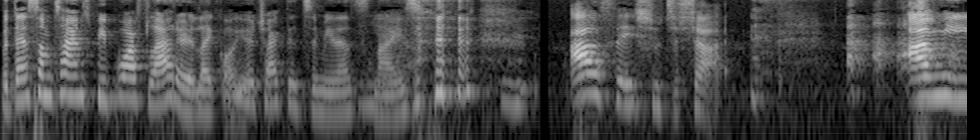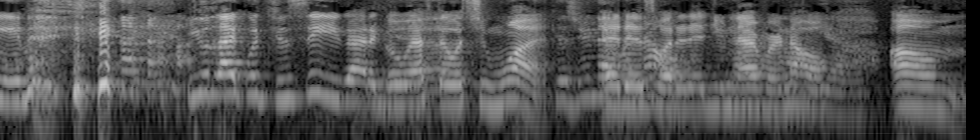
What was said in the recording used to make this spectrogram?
but then sometimes people are flattered, like, oh, you're attracted to me, that's yeah. nice. I'll say shoot a shot. I mean, you like what you see. You got to go yeah. after what you want. Because you never know It is know. what it is. You, you never, never, know. know. Yeah. Um,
